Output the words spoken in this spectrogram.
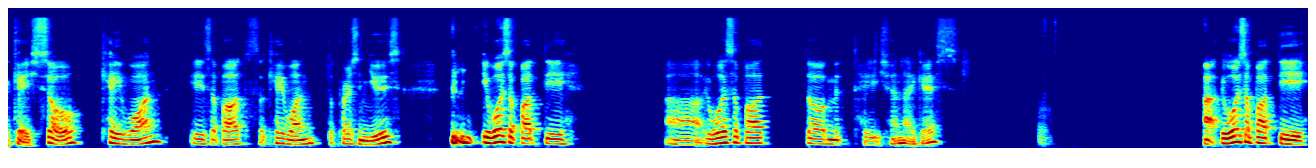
Okay, so K1 is about, so K1, the person used, it was about the, uh, it was about the mutation, I guess. Uh, it was about the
